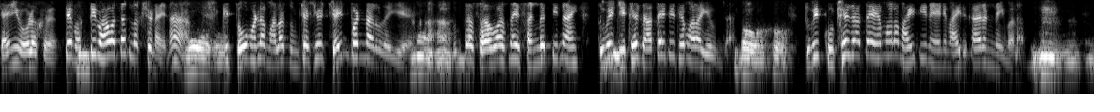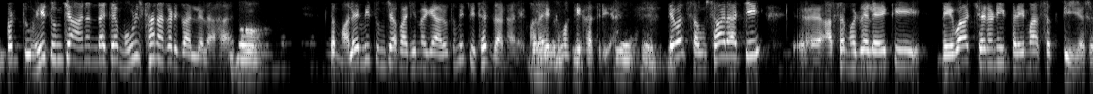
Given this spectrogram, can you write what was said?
त्यांनी ओळखलं ते भक्तिभावाचंच लक्षण आहे ना. हो, हो. की तो म्हणला मला तुमच्याशिवाय चैन पडणार नाहीये. तुमचा सहवास नाही संगती नाही. तुम्ही जिथे जाताय तिथे मला घेऊन जा. हो तुम्ही कुठे जाताय हे मला माहिती नाही आणि माहिती कारण नाही मला. पण तुम्ही तुमच्या आनंदाच्या मूळ स्थानाकडे चाललेला आहात. हो. तर मला मी तुमच्या पाठीमागे आलो तुम्ही तिथेच जाणार आहे. मला एक पक्की खात्री आहे. तेव्हा संसाराची असं म्हटलेलं आहे की देवाचरणी प्रेमासक्ती असं.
